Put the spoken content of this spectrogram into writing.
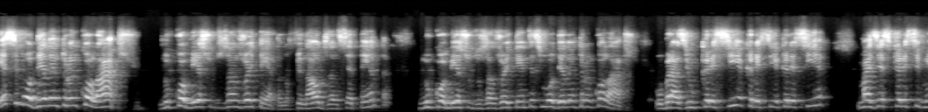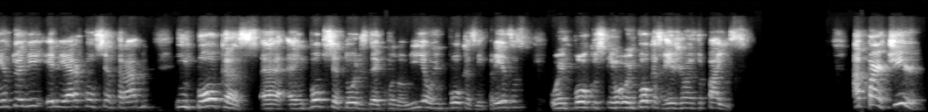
Esse modelo entrou em colapso no começo dos anos 80, no final dos anos 70, no começo dos anos 80, esse modelo entrou em colapso. O Brasil crescia, crescia, crescia, mas esse crescimento ele, ele era concentrado em, poucas, é, é em poucos setores da economia, ou em poucas empresas, ou em, poucos, ou em poucas regiões do país. A partir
